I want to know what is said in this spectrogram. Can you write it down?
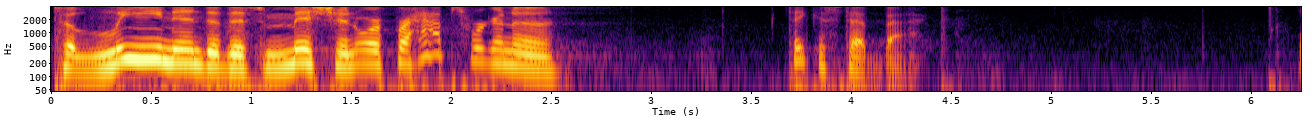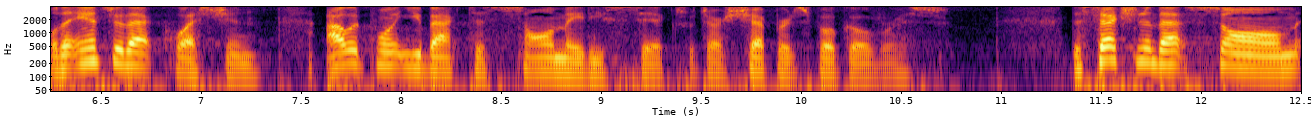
to lean into this mission, or if perhaps we're going to take a step back. Well, to answer that question, I would point you back to Psalm 86, which our shepherd spoke over us. The section of that psalm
